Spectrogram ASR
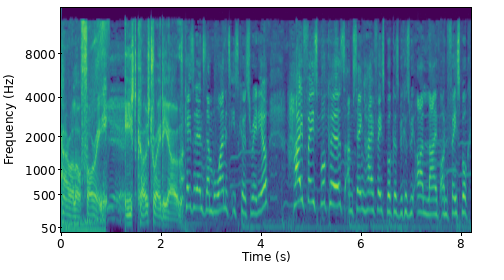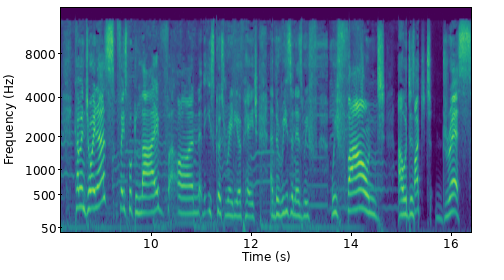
Carol Ofori, East Coast Radio. KZN's number one, it's East Coast Radio. Hi, Facebookers. I'm saying hi, Facebookers, because we are live on Facebook. Come and join us, Facebook Live on the East Coast Radio page. And the reason is we've we found our watched dress.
